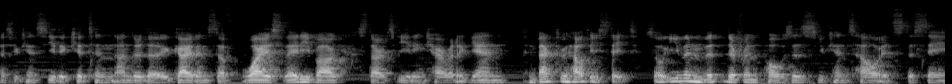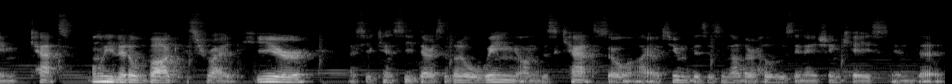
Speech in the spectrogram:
As you can see, the kitten under the guidance of wise ladybug starts eating carrot again and back to healthy state. So even with different poses, you can tell it's the same cat. Only little bug is right here. As you can see, there's a little wing on this cat, so I assume this is another hallucination case in the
